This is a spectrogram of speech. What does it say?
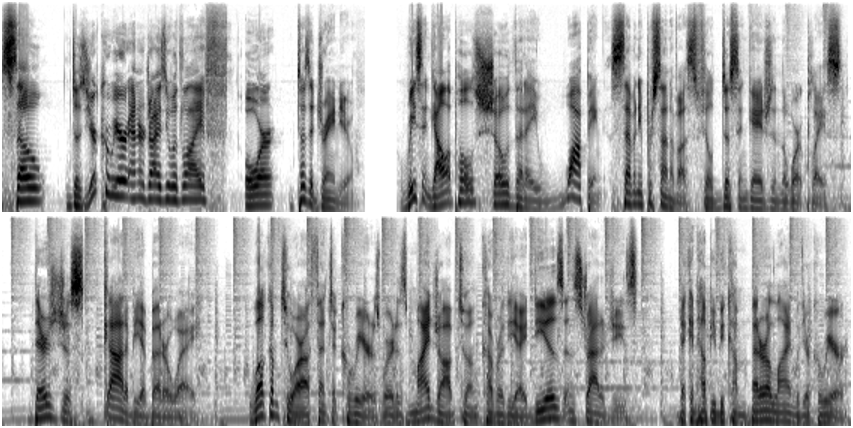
So, does your career energize you with life or does it drain you? Recent Gallup polls show that a whopping 70% of us feel disengaged in the workplace. There's just gotta be a better way. Welcome to our Authentic Careers, where it is my job to uncover the ideas and strategies that can help you become better aligned with your career.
